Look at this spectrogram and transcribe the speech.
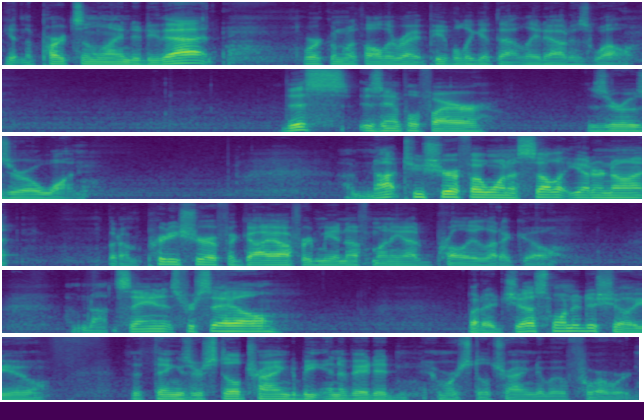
Getting the parts in line to do that. Working with all the right people to get that laid out as well. This is amplifier 001. I'm not too sure if I want to sell it yet or not, but I'm pretty sure if a guy offered me enough money, I'd probably let it go. I'm not saying it's for sale, but I just wanted to show you that things are still trying to be innovated and we're still trying to move forward.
